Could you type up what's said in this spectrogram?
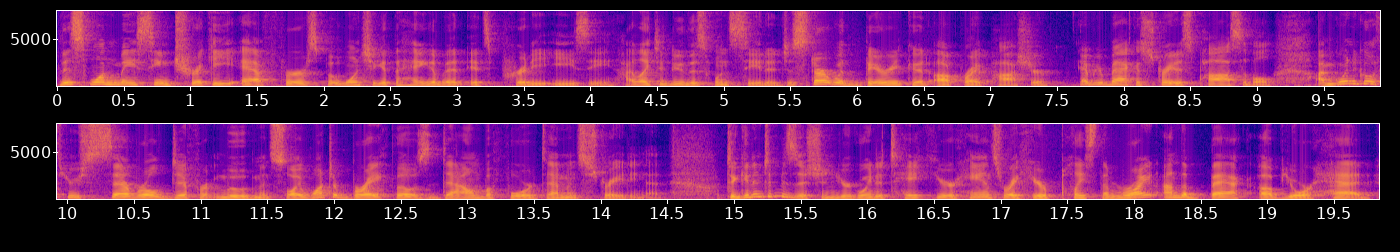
This one may seem tricky at first, but once you get the hang of it, it's pretty easy. I like to do this one seated. Just start with very good upright posture. Have your back as straight as possible. I'm going to go through several different movements, so I want to break those down before demonstrating it. To get into position, you're going to take your hands right here, place them right on the back of your head.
